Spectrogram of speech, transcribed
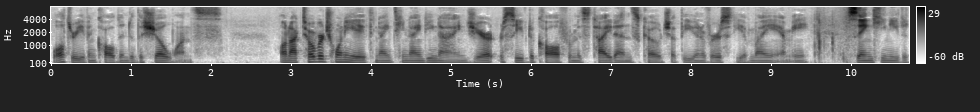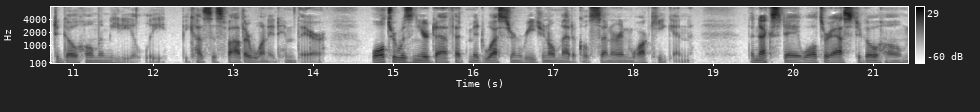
Walter even called into the show once. On October 28, 1999, Jarrett received a call from his tight ends coach at the University of Miami saying he needed to go home immediately because his father wanted him there. Walter was near death at Midwestern Regional Medical Center in Waukegan. The next day, Walter asked to go home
